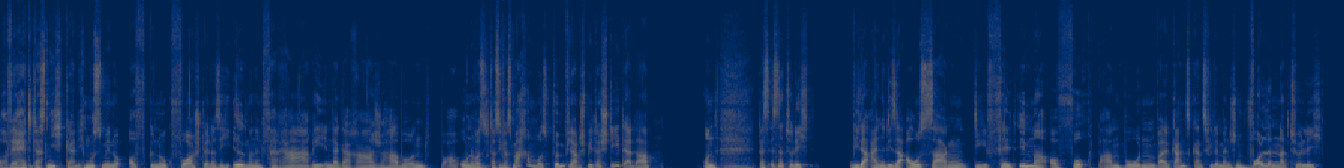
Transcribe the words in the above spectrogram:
Oh, wer hätte das nicht gern? Ich muss mir nur oft genug vorstellen, dass ich irgendwann einen Ferrari in der Garage habe und boah, ohne was ich, dass ich was machen muss. Fünf Jahre später steht er da. Und das ist natürlich wieder eine dieser Aussagen, die fällt immer auf fruchtbaren Boden, weil ganz, ganz viele Menschen wollen natürlich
